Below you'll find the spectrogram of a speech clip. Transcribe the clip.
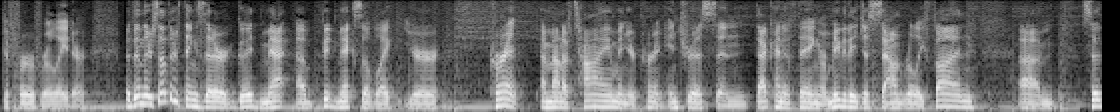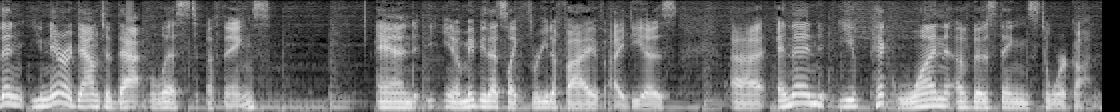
defer for later. But then there's other things that are good, ma- a good mix of like your current amount of time and your current interests and that kind of thing, or maybe they just sound really fun. Um, so then you narrow down to that list of things, and you know maybe that's like three to five ideas, uh, and then you pick one of those things to work on.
